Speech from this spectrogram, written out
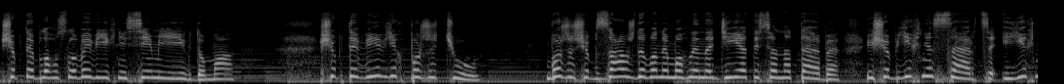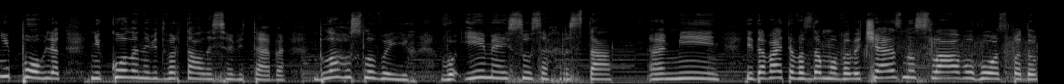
щоб ти благословив їхні сім'ї, їх дома, щоб ти вів їх по життю. Боже, щоб завжди вони могли надіятися на тебе, і щоб їхнє серце і їхній погляд ніколи не відверталися від тебе. Благослови їх во ім'я Ісуса Христа. Амінь. І давайте воздамо величезну славу Господу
